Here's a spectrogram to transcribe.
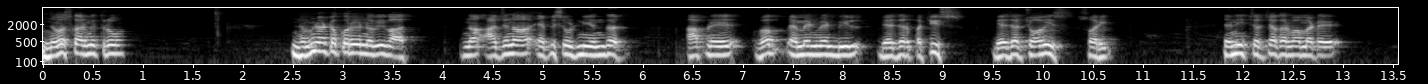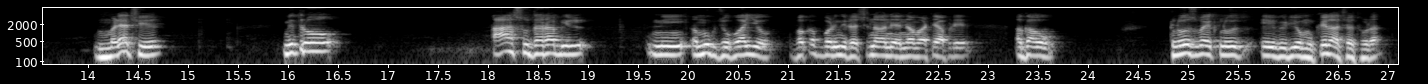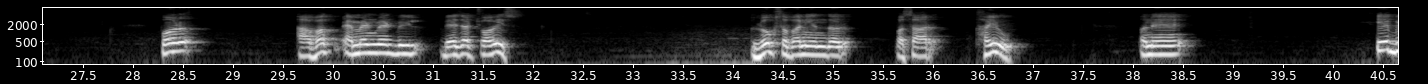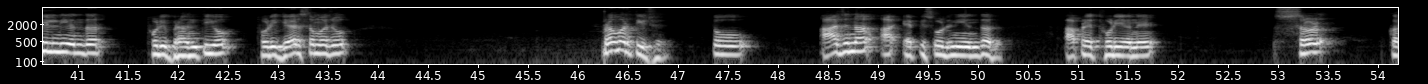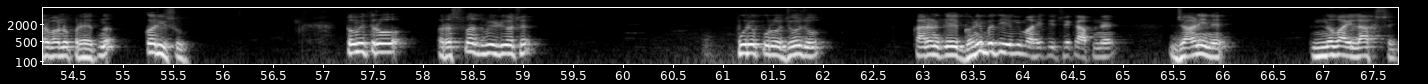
નમસ્કાર મિત્રો. નવના ટકોરે નવી વાતના આજના એપિસોડની અંદર આપણે વક્ફ એમેન્ડમેન્ટ બિલ બે હજાર પચીસ, બે હજાર ચોવીસ, સોરી, એની ચર્ચા કરવા માટે મળ્યા છીએ. મિત્રો, આ સુધારા બિલની અમુક જોગવાઈઓ વકફ બોર્ડની રચના અને એના માટે આપણે અગાઉ ક્લોઝ બાય ક્લોઝ એ વીડિયો મૂકેલા છે થોડા. પણ આ વક્ફ એમેન્ડમેન્ટ બિલ બે હજાર ચોવીસ લોકસભાની અંદર પસાર થયું અને એ બિલની અંદર થોડી ભ્રાંતિઓ, થોડી ગેરસમજો પ્રવર્તી છે. તો આજના આ એપિસોડની અંદર આપણે થોડી એને સરળ કરવાનો પ્રયત્ન કરીશું. તો મિત્રો, રસપ્રદ વીડિયો છે. પૂરેપૂરો જોજો, કારણ કે ઘણી બધી એવી માહિતી છે કે આપને જાણીને નવાઈ લાગશે.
